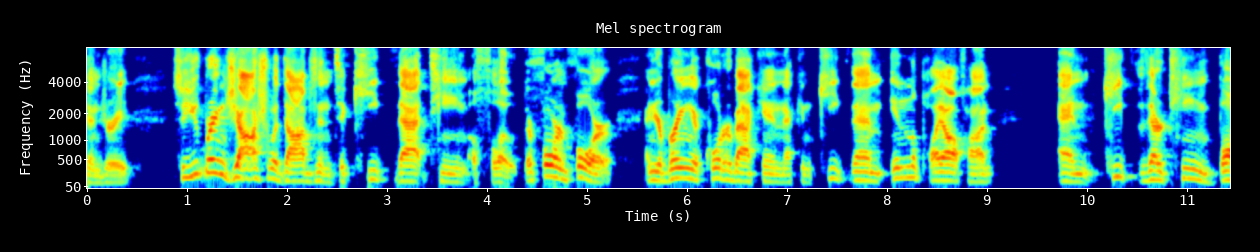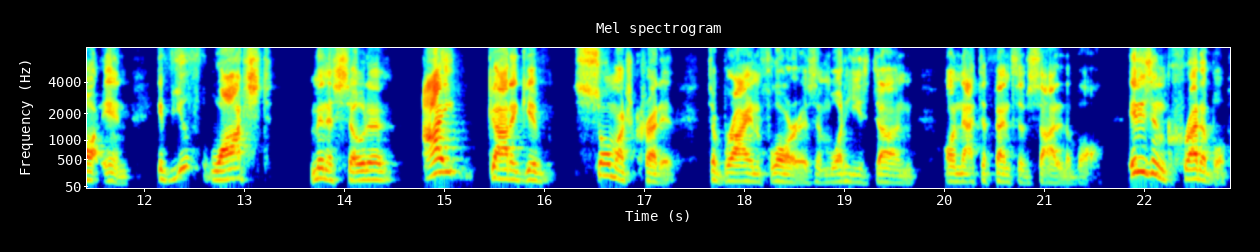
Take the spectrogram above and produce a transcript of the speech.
injury. So you bring Joshua Dobbs in to keep that team afloat. They're four and four, and you're bringing a quarterback in that can keep them in the playoff hunt and keep their team bought in. If you've watched Minnesota, I got to give so much credit to Brian Flores and what he's done on that defensive side of the ball. It is incredible.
